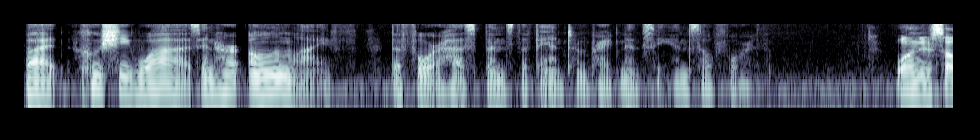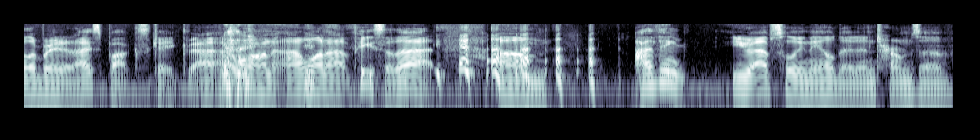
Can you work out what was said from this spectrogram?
but who she was in her own life the four husbands, the phantom pregnancy, and so forth. Well, in your celebrated icebox cake, I, I want I want a piece of that. Um, I think you absolutely nailed it in terms of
